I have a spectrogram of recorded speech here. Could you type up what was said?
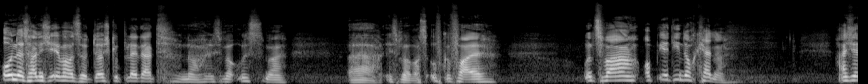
Und das habe ich immer so durchgeblättert da ist mir, ist mir, äh, ist mir was aufgefallen. Und zwar, ob ihr die noch kennt. Also,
